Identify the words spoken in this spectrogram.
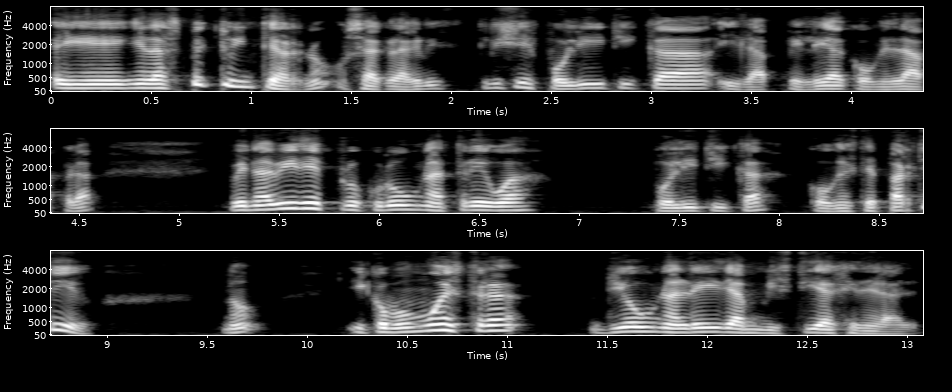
En el aspecto interno, o sea, la crisis política y la pelea con el APRA, Benavides procuró una tregua política con este partido, ¿no? Y como muestra, dio una ley de amnistía general,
